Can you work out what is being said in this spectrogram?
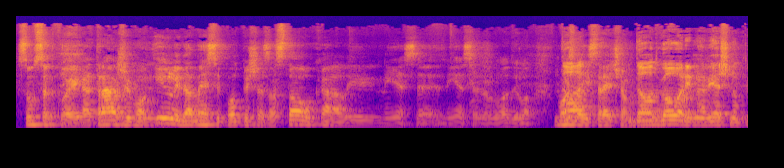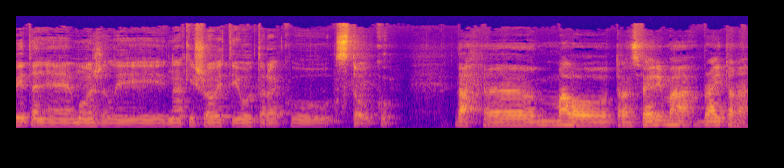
susret kojega tražimo, ili da Messi potpiše za Stoke, ali nije se, nije se dogodilo. Možda da, i srećom. Da odgovori na vječno pitanje može li nakišoviti utorak u Stoke. Da, e, malo transferima Brightona.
